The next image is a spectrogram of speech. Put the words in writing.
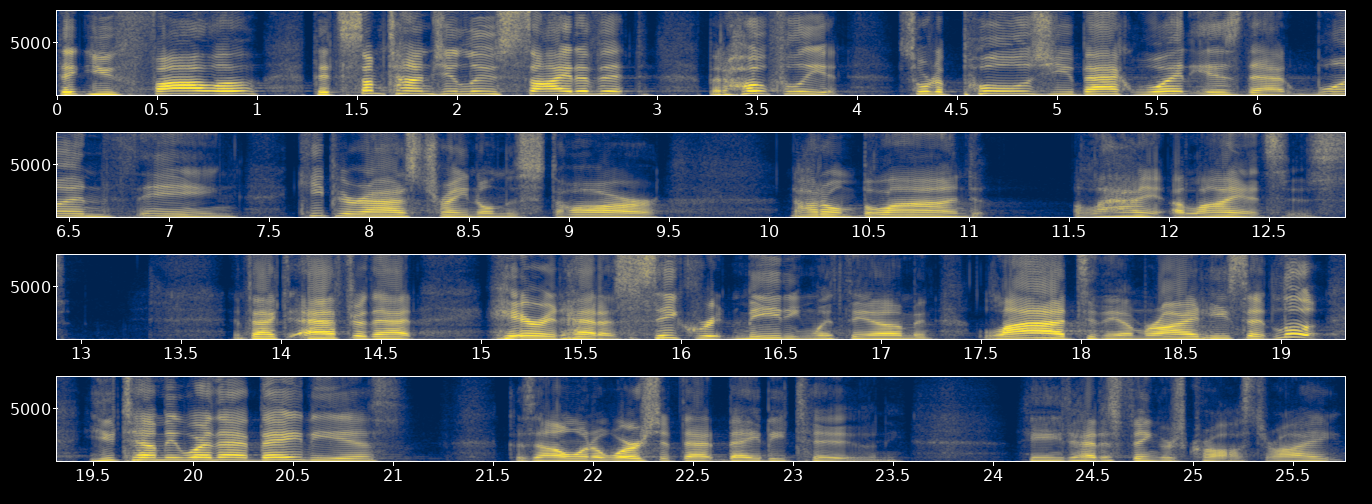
that you follow that sometimes you lose sight of it, but hopefully it sort of pulls you back. What is that one thing? Keep your eyes trained on the star, not on blind alliances. In fact, after that, Herod had a secret meeting with them and lied to them, right? He said, Look, you tell me where that baby is, because I want to worship that baby too. And he had his fingers crossed, right?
